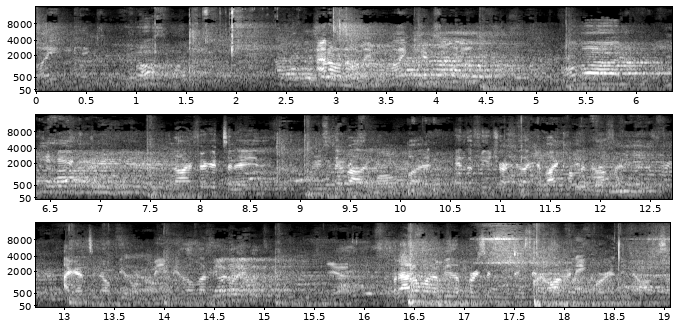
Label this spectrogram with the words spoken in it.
might kick. I don't know. They might kick somebody. No, I figured today they probably won't, but in the future, I feel like if I come enough and I get to know people, maybe they'll let me play. Yeah. But I don't want to be the person who thinks they have an ink or anything else, so.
